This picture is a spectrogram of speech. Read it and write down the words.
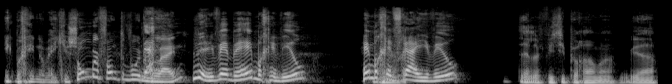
Ik begin er een beetje somber van te worden, Marlijn. Nee, we hebben helemaal geen wil. Helemaal geen vrije wil. Televisieprogramma, ja.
